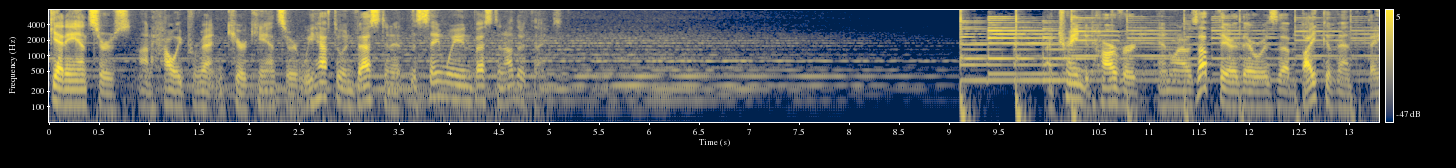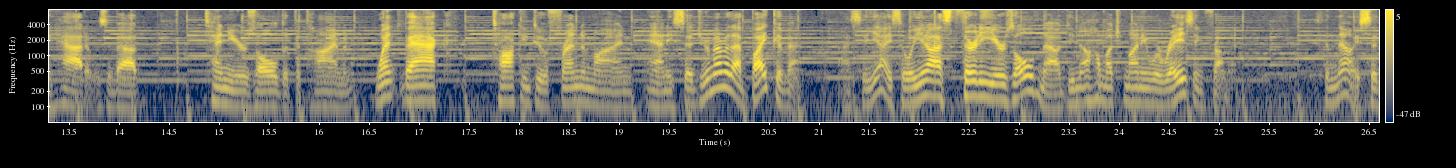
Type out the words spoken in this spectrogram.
get answers on how we prevent and cure cancer, we have to invest in it the same way we invest in other things. Trained at Harvard, and when I was up there, there was a bike event that they had. It was about 10 years old at the time, and went back talking to a friend of mine, and he said, Do you remember that bike event? I said, Yeah. He said, Well, you know, that's 30 years old now. Do you know how much money we're raising from it? I said, No. He said,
